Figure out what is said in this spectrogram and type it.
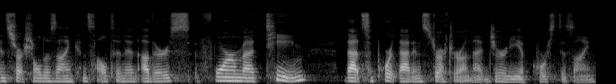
instructional design consultant and others, form a team that support that instructor on that journey of course design.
